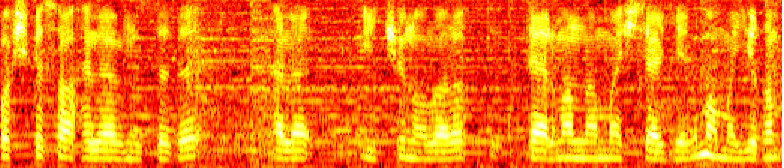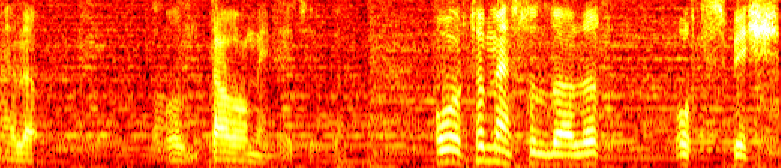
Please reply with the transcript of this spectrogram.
Başqa sahələrimizdə də hələ ilkin olaraq dərmanlanma işləri gedim, amma yığım hələ davam edəcək. Orta məhsuldarlıq 35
